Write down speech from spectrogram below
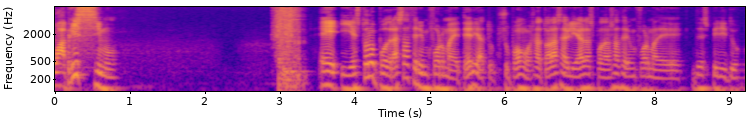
Guapísimo. Y esto lo podrás hacer en forma etérea, tú, supongo. O sea, todas las habilidades las podrás hacer en forma de, de espíritu.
